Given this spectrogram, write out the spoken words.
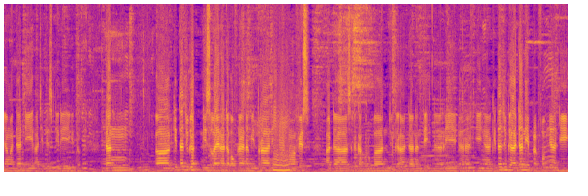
yang ada di ACT sendiri gitu. Dan uh, kita juga di selain ada offline ada mitra nih mm Hafiz ada sedekah kurban juga ada nanti dari RFI-nya kita juga ada nih platformnya di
